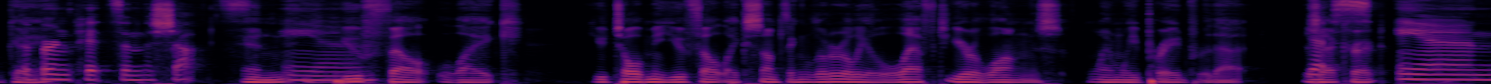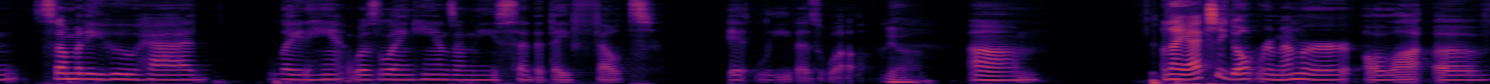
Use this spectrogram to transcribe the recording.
Okay. The burn pits and the shots. and, you felt like you told me you felt like something literally left your lungs when we prayed for that. Is yes. that correct? And somebody who had laid hand was laying hands on me said that they felt it leave as well. Yeah. Um, and I actually don't remember a lot of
